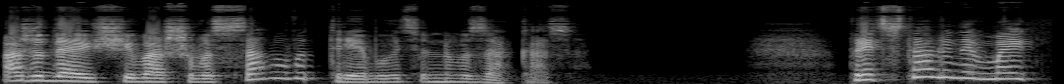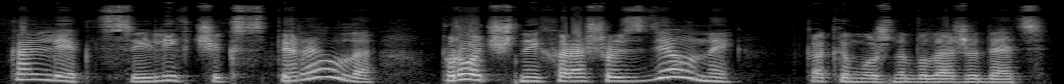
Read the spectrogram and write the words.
ожидающий вашего самого требовательного заказа. Представленный в моей коллекции лифчик Спирелла, прочный и хорошо сделанный, как и можно было ожидать,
